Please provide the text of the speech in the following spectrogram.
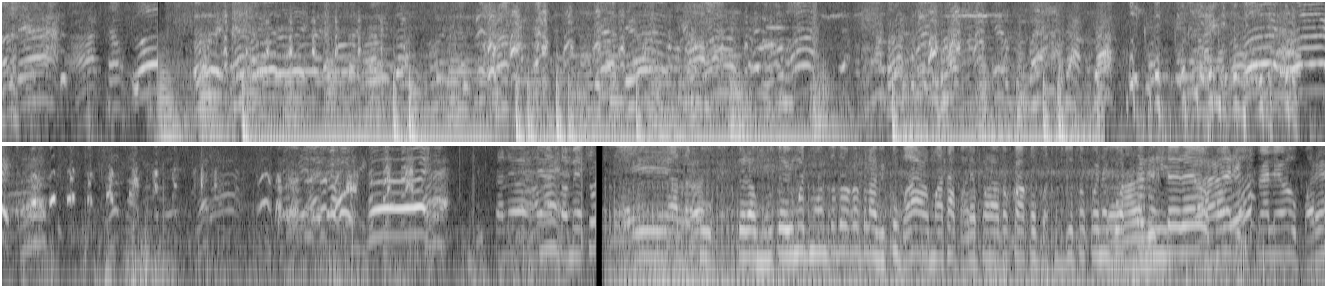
અલ્યા, હાથ ના- ઓય, એ, તમે છો એ આ પેલા હું તો એમ જ માનતો હતો કે પેલા વિકુ ભા માથા ભારે પણ આ તો કાકો ભત્રીજો તો કોઈને ગોતતા નહીં. રિક્ષા લેવો. રિક્ષા લેવો પડે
